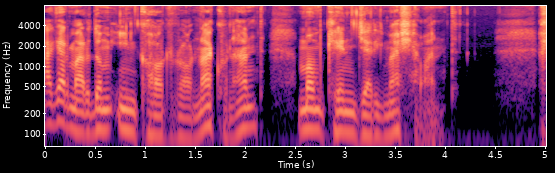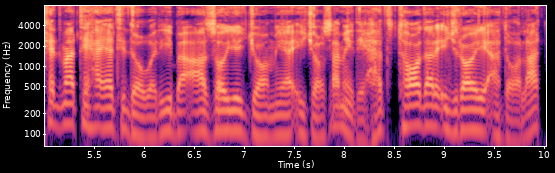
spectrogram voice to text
اگر مردم این کار را نکنند ممکن جریمه شوند. خدمت هیئت داوری به اعضای جامعه اجازه می دهد تا در اجرای عدالت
